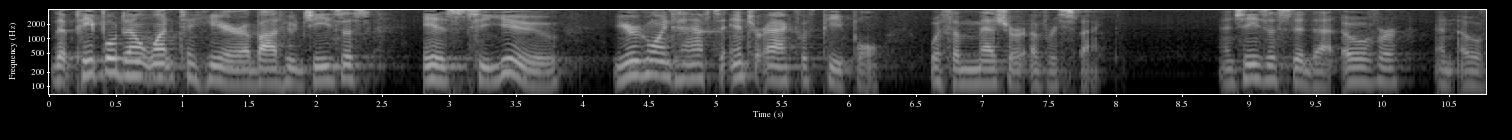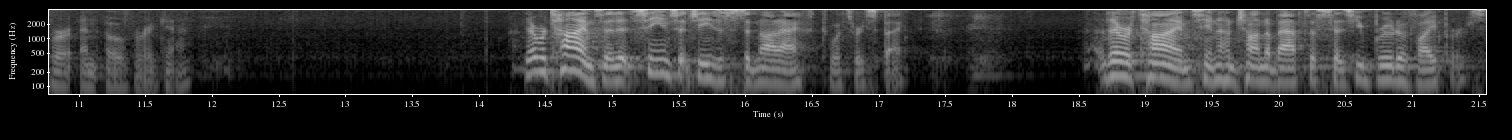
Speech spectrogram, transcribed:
that people don't want to hear about who Jesus is to you, you're going to have to interact with people with a measure of respect. And Jesus did that over and over and over again. There were times that it seems that Jesus did not act with respect. There were times, you know, John the Baptist says, You brood of vipers.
